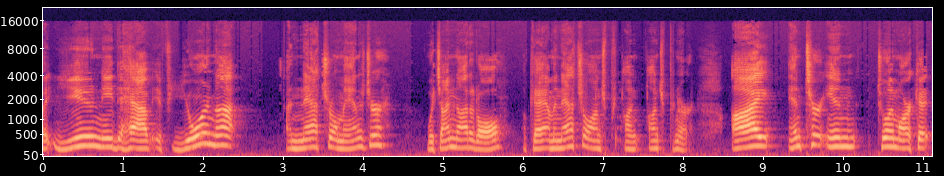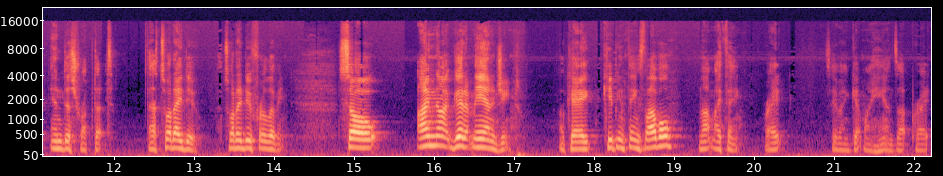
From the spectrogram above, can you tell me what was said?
But you need to have, if you're not a natural manager, which I'm not at all, okay, I'm a natural entre- entrepreneur. I enter into a market and disrupt it. That's what I do. That's what I do for a living. So I'm not good at managing, okay? Keeping things level, not my thing, right? See if I can get my hands up right.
